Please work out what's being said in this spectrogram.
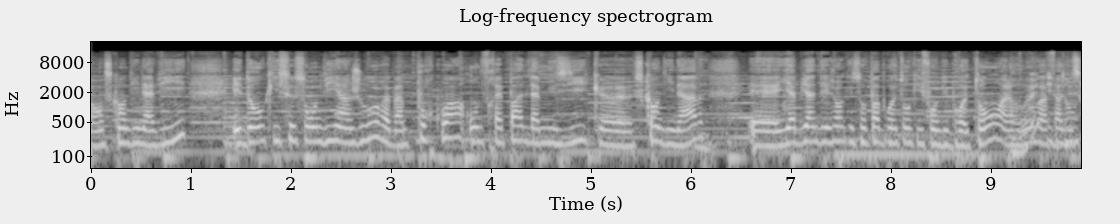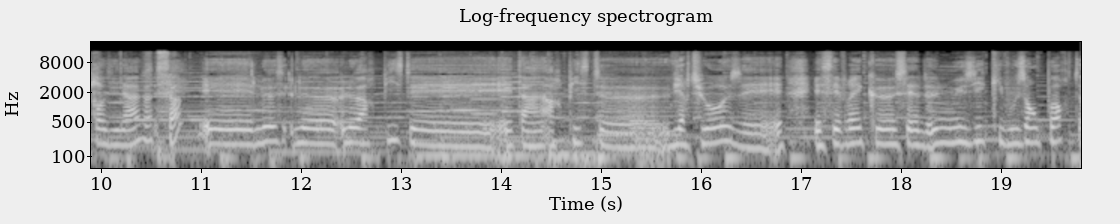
en Scandinavie et donc ils se sont dit un jour eh ben, pourquoi on ne ferait pas de la musique scandinave? Il y a bien des gens qui ne sont pas bretons qui font du breton. Alors nous, on va faire du scandinave. Ça. Et le, le, le harpiste est, est, un harpiste euh, virtuose et, et c'est vrai que c'est une musique qui vous emporte.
